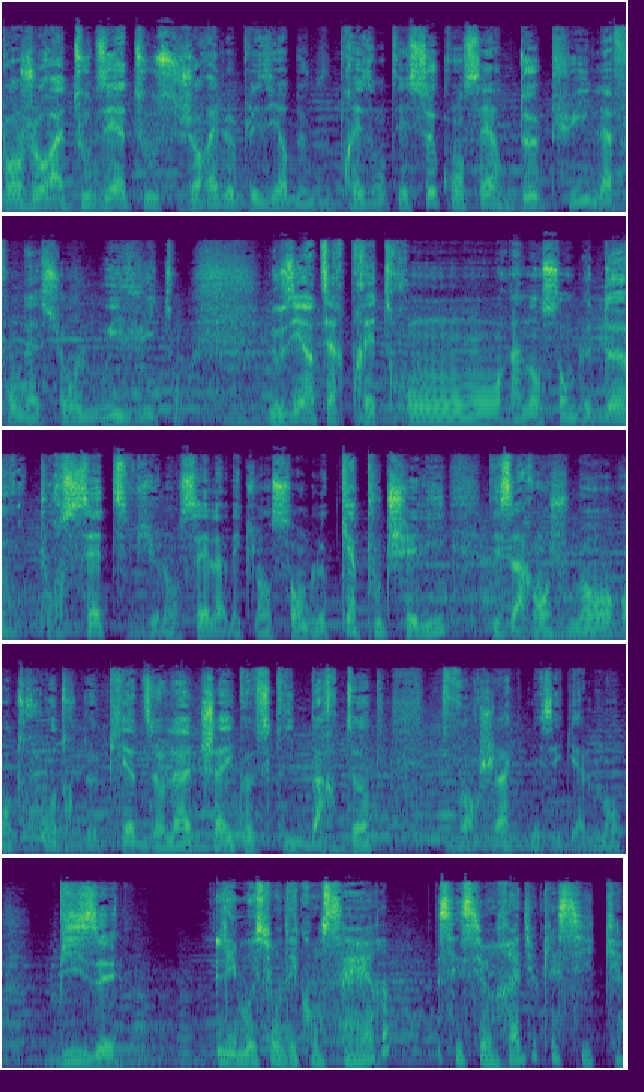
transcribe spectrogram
Bonjour à toutes et à tous. J'aurai le plaisir de vous présenter ce concert depuis la Fondation Louis Vuitton. Nous y interpréterons un ensemble d'œuvres pour sept violoncelles avec l'ensemble Capuccelli, des arrangements entre autres de Piazzolla, Tchaïkovski, Bartok, Dvorak, mais également Bizet. L'émotion des concerts, c'est sur Radio Classique.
